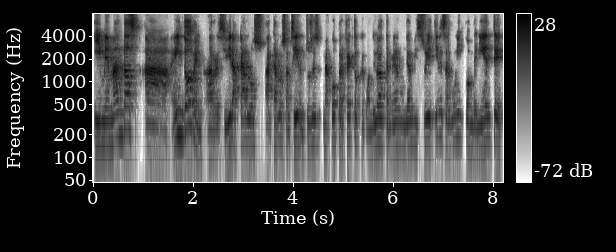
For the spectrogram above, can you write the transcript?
y me mandas a Eindhoven a recibir a Carlos, a Carlos Salcido. Entonces me acuerdo perfecto que cuando iba a terminar el Mundial me dices, oye, ¿tienes algún inconveniente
